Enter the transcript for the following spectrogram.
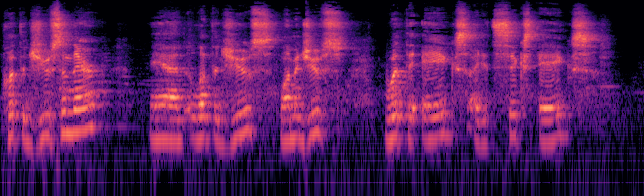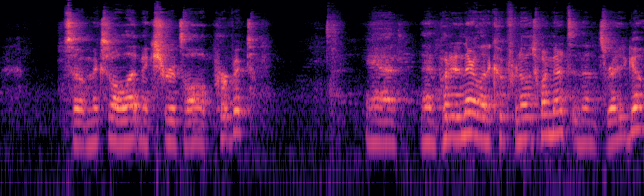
put the juice in there and let the juice, lemon juice, with the eggs. I did six eggs. So mix it all up, make sure it's all perfect. And then put it in there, let it cook for another 20 minutes, and then it's ready to go.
